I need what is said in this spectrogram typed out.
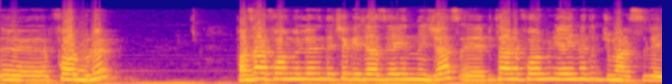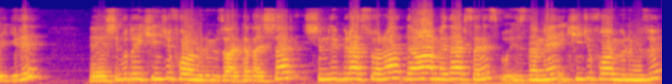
e, formülü. Pazar formüllerini de çekeceğiz, yayınlayacağız. E, bir tane formül yayınladık Cumartesi ile ilgili. E, şimdi bu da ikinci formülümüz arkadaşlar. Şimdi biraz sonra devam ederseniz bu izlemeye ikinci formülümüzü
